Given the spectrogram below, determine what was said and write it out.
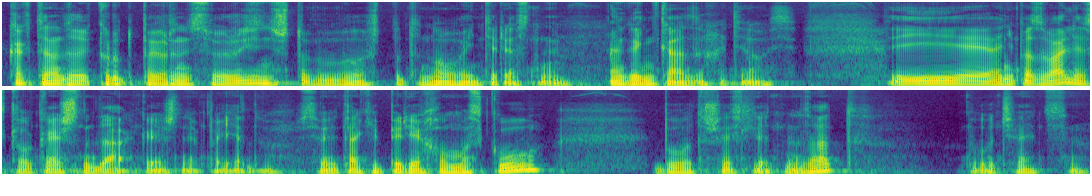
как-то надо круто повернуть свою жизнь, чтобы было что-то новое, интересное. Огонька захотелось. И они позвали, я сказал, конечно, да, конечно, я поеду. Все, и так я переехал в Москву. Было это 6 лет назад, получается.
